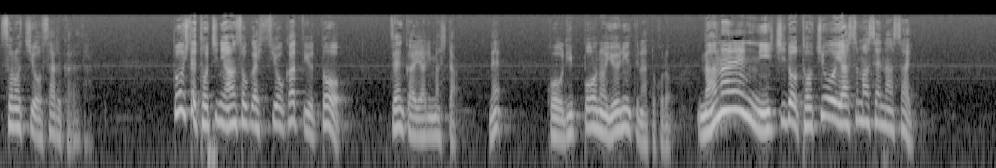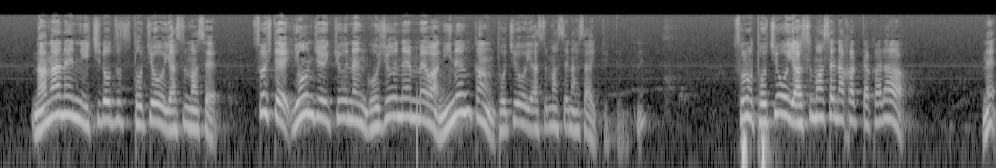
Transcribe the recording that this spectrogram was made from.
その地を去るからだ。どうして土地に安息が必要かというと前回やりました。ね。こう立法のユニークなところ。7年に一度土地を休ませなさい。7年に一度ずつ土地を休ませ。そして49年50年目は2年間土地を休ませなさいって言ってその土地を休ませなかったからね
